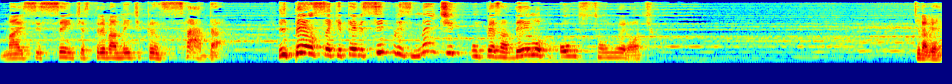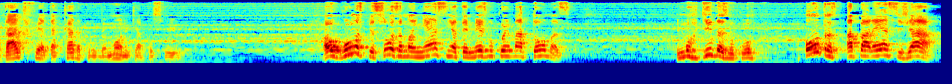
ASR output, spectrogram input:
mas se sente extremamente cansada e pensa que teve simplesmente um pesadelo ou um sonho erótico. Que na verdade foi atacada pelo demônio que a possuiu. Algumas pessoas amanhecem até mesmo com hematomas e mordidas no corpo. Outras aparecem já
